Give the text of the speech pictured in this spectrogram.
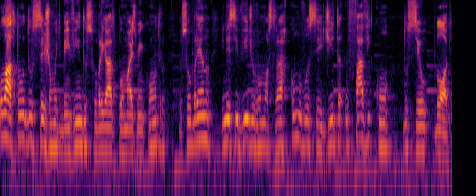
Olá a todos, sejam muito bem-vindos, obrigado por mais um encontro. Eu sou o Breno e nesse vídeo eu vou mostrar como você edita o favicon do seu blog.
